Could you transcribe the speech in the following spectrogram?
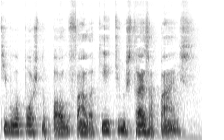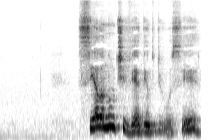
que o apóstolo Paulo fala aqui, que nos traz a paz, se ela não tiver dentro de você,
